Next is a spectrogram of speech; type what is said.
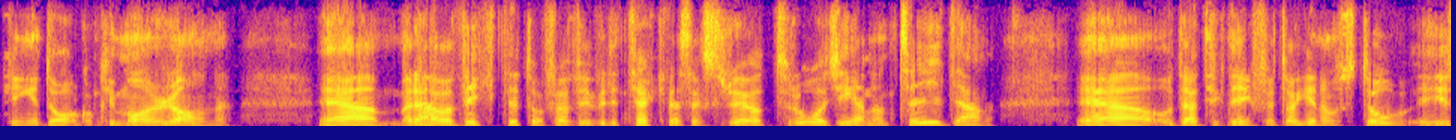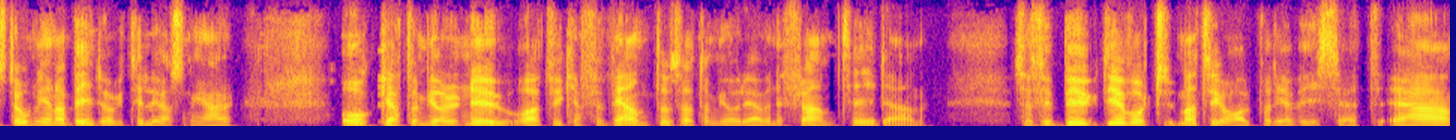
kring idag och imorgon. Eh, men det här var viktigt då för att vi ville teckna en slags röd tråd genom tiden eh, och där teknikföretag genom historien har bidragit till lösningar och att de gör det nu och att vi kan förvänta oss att de gör det även i framtiden. Så att vi byggde vårt material på det viset. Eh,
